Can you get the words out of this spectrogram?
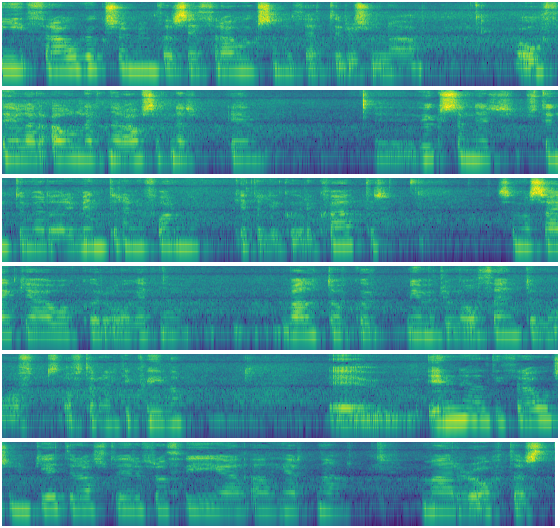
í þráhugsunum, þar segir þráhugsunum þetta eru svona óþegilar áleiknar ásagnar um, uh, hugsanir stundum er það í myndrænu formu geta líka verið kvatir sem að sækja á okkur og hérna valda okkur mjög miklum óþægndum og oft, oftar en ekki kvíða um, innihald í þráhugsunum getur allt verið frá því að, að hérna maður er óttast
